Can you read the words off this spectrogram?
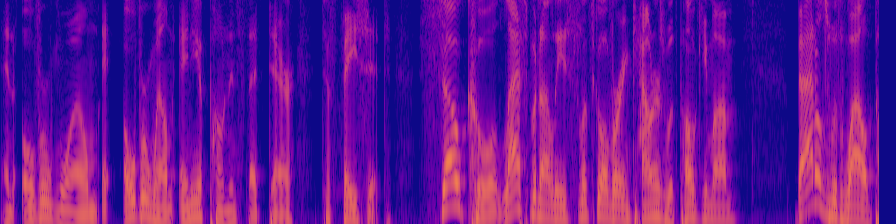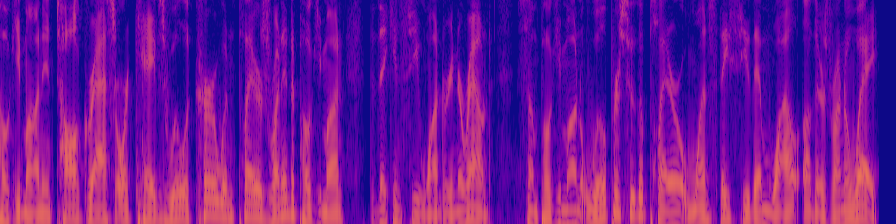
and overwhelm overwhelm any opponents that dare to face it. So cool. Last but not least, let's go over encounters with Pokemon. Battles with wild Pokemon in tall grass or caves will occur when players run into Pokemon that they can see wandering around. Some Pokemon will pursue the player once they see them while others run away.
